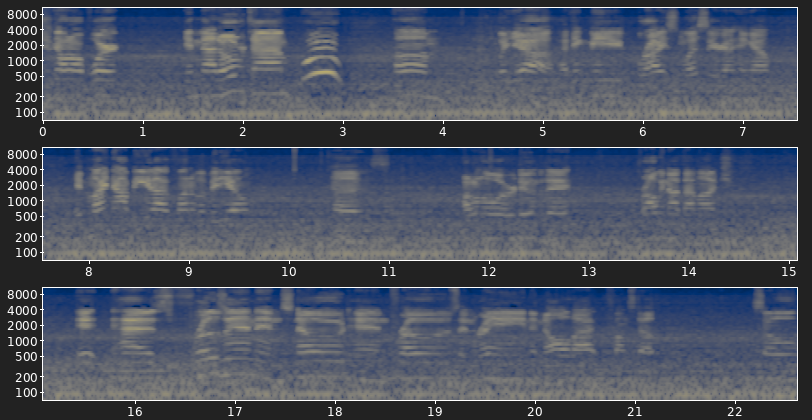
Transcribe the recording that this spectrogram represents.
just got off work, getting that overtime. Woo! Um, but yeah, I think me, Bryce, and Wesley are gonna hang out. It might not be that fun of a video because I don't know what we're doing today. Probably not that much. It has frozen and snowed and froze and rain and all that fun stuff. So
